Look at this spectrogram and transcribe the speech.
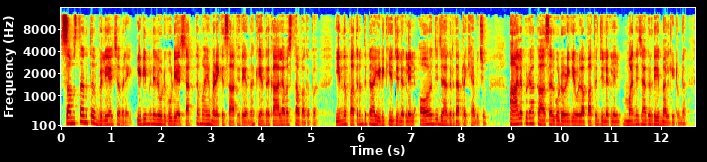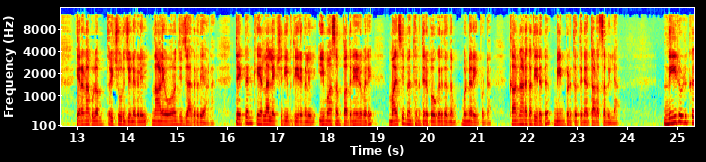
സംസ്ഥാനത്ത് വെള്ളിയാഴ്ച വരെ ഇടിമിന്നലോട് കൂടിയ ശക്തമായ മഴയ്ക്ക് സാധ്യതയെന്ന് കേന്ദ്ര കാലാവസ്ഥാ വകുപ്പ് ഇന്ന് പത്തനംതിട്ട ഇടുക്കി ജില്ലകളിൽ ഓറഞ്ച് ജാഗ്രത പ്രഖ്യാപിച്ചു. ആലപ്പുഴ കാസർഗോഡ് ഒഴികെയുള്ള പത്ത് ജില്ലകളിൽ മഞ്ഞ ജാഗ്രതയും നൽകിയിട്ടുണ്ട്. എറണാകുളം തൃശൂർ ജില്ലകളിൽ നാളെ ഓറഞ്ച് ജാഗ്രതയാണ്. തെക്കൻ കേരള ലക്ഷദ്വീപ് തീരങ്ങളിൽ ഈ മാസം പതിനേഴ് വരെ മത്സ്യബന്ധനത്തിന് പോകരുതെന്നും മുന്നറിയിപ്പുണ്ട്. കർണാടക തീരത്ത് മീൻപിടുത്തത്തിന് തടസ്സമില്ല. നീരൊഴുക്ക്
